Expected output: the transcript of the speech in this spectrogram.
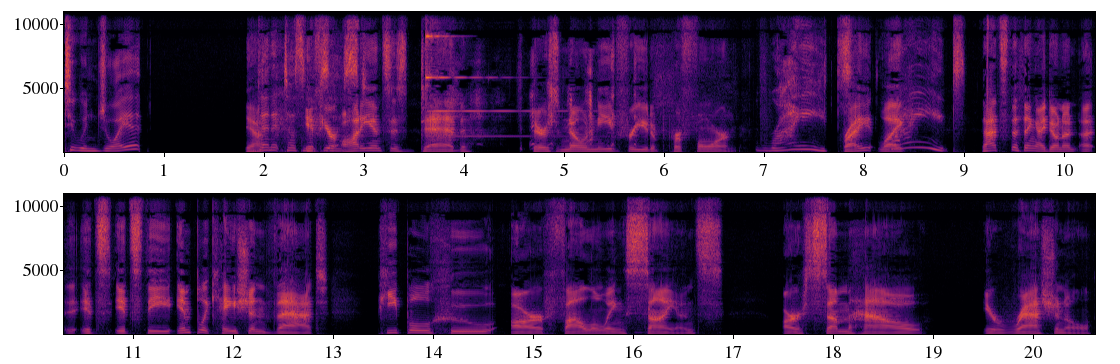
to enjoy it, yeah. then it doesn't If your audience is dead, there's no need for you to perform, right, right? Like right. That's the thing I don't. Uh, it's it's the implication that people who are following science are somehow irrational.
